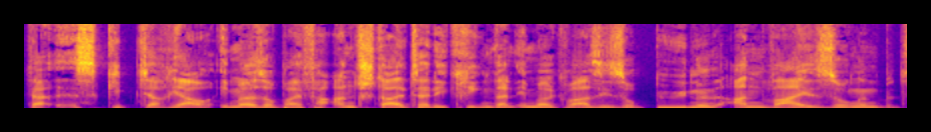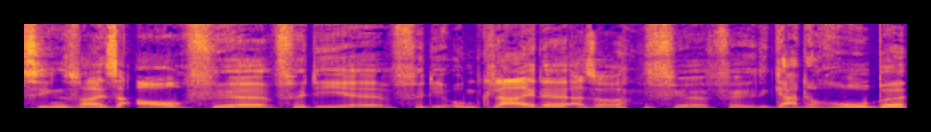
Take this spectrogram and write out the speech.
da, es gibt ja auch immer so bei Veranstalter, die kriegen dann immer quasi so Bühnenanweisungen, beziehungsweise auch für, für, die, äh, für die Umkleide, also für, für die Garderobe,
